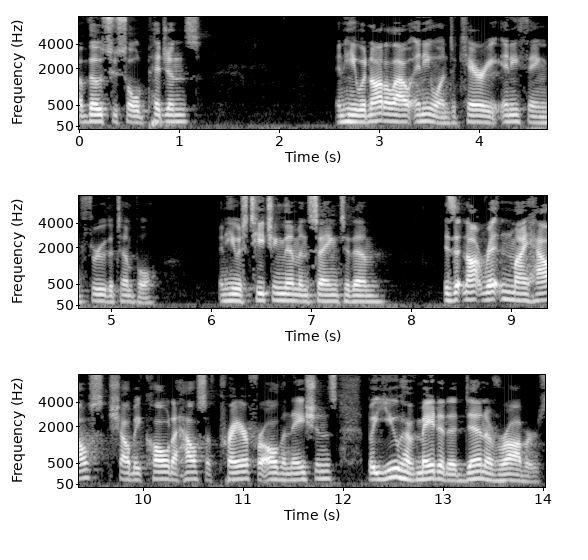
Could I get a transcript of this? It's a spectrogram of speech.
of those who sold pigeons. And he would not allow anyone to carry anything through the temple. And he was teaching them and saying to them, is it not written, My house shall be called a house of prayer for all the nations? But you have made it a den of robbers.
